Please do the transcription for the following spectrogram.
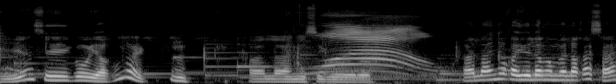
Yan si Kuya Clark. Hmm. Kala nyo siguro. Kala nyo kayo lang ang malakas ha?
